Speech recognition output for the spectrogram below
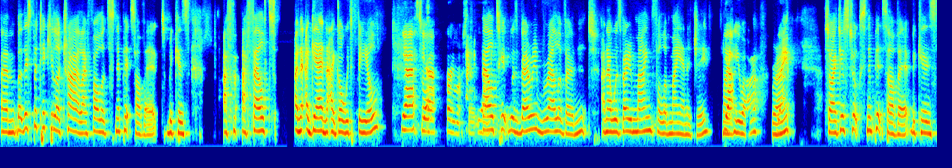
Um, but this particular trial, I followed snippets of it because I, f- I felt, and again, I go with feel. Yes, so yeah, very much so. Yeah. I felt it was very relevant and I was very mindful of my energy, like yeah. you are, right? Yeah. So I just took snippets of it because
